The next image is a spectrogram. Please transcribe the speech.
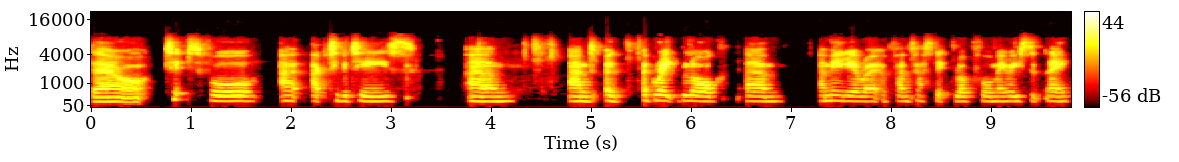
There are tips for uh, activities um, and a, a great blog um, Amelia wrote a fantastic blog for me recently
